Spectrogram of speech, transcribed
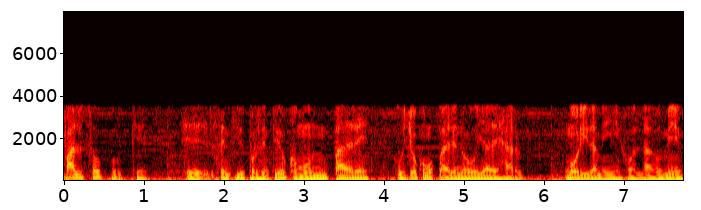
Falso porque eh, sentido, por sentido común un padre, o yo como padre no voy a dejar morir a mi hijo al lado mío.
